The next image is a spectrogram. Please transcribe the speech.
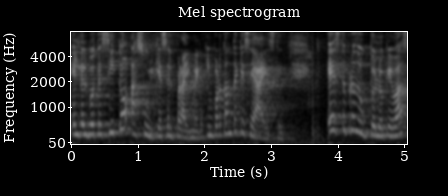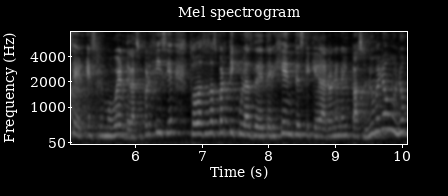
el del botecito azul, que es el primer. Importante que sea este. Este producto lo que va a hacer es remover de la superficie todas esas partículas de detergentes que quedaron en el paso número uno.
